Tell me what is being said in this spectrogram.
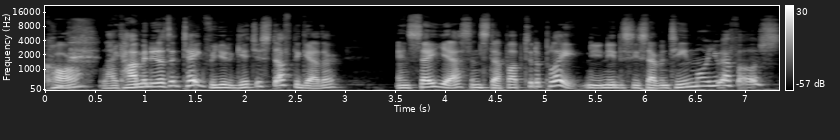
Carl? like, how many does it take for you to get your stuff together and say yes and step up to the plate? You need to see 17 more UFOs?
